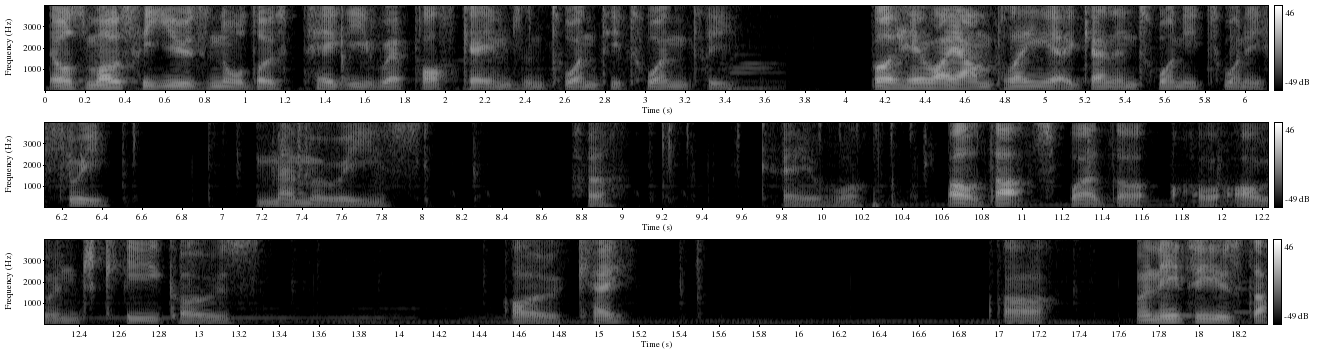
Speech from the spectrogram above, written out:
It was mostly used in all those piggy rip-off games in 2020. But here I am playing it again in 2023. Memories. Huh. Okay, what? Oh, that's where the orange key goes. Okay. Uh, we need to use the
